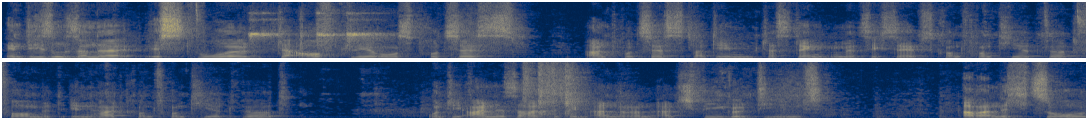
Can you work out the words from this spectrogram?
In diesem Sinne ist wohl der Aufklärungsprozess ein Prozess, bei dem das Denken mit sich selbst konfrontiert wird, Form mit Inhalt konfrontiert wird und die eine Seite dem anderen als Spiegel dient, aber nicht so,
